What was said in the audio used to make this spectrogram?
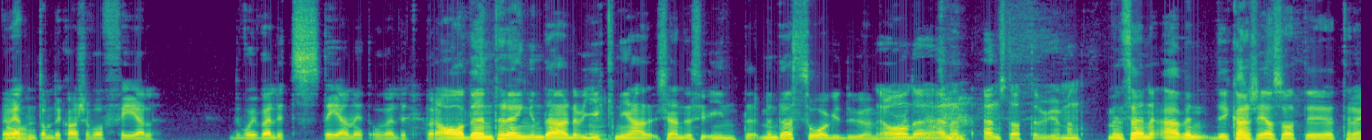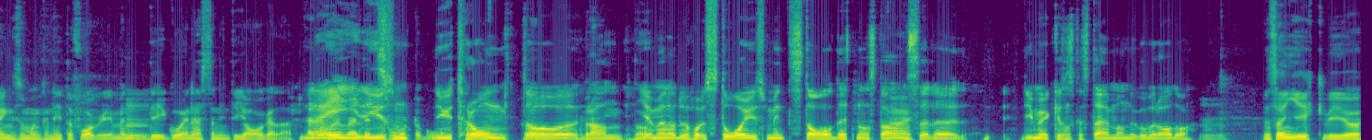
Jag Ja. vet inte om det kanske var fel. Det var ju väldigt stenigt och väldigt bra. Ja, den terrängen där, där vi gick ner kändes ju inte, men där såg ju du en Ja, det, Thomas. en, en stötte vi ju men men sen även, det kanske är så att det är terräng som man kan hitta fågel i, men Mm. det går ju nästan inte att jaga där. nej, det, är ju som, svårt att gå. det är ju trångt Ja, och brant och- Jag menar du står ju som inte stadigt någonstans eller Det är ju mycket som ska stämma om det går bra då. Men sen gick vi ju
